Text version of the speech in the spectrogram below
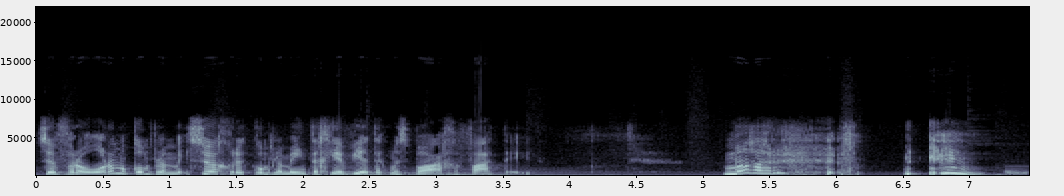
So vir haar om 'n kompliment, so groot kompliment te gee, weet ek mos baie gevat het. Maar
